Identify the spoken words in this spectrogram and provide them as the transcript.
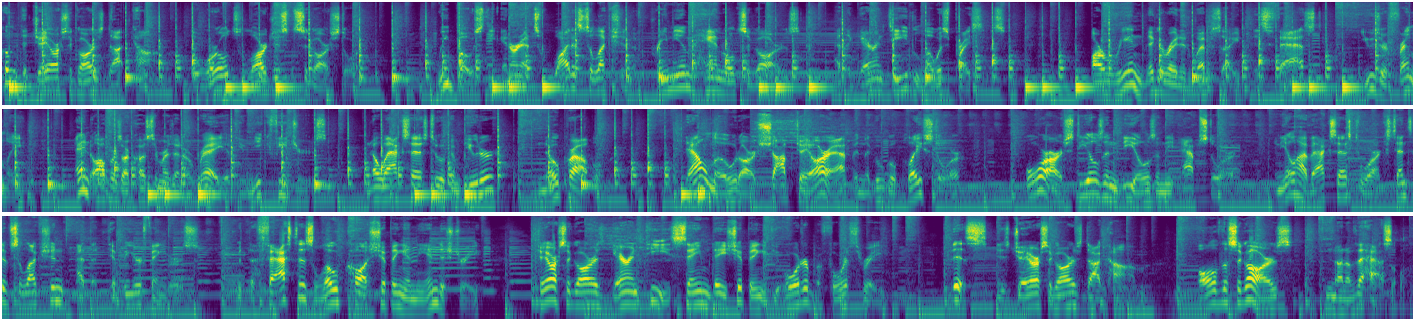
Welcome to jrcigars.com, the world's largest cigar store. We boast the internet's widest selection of premium hand rolled cigars at the guaranteed lowest prices. Our reinvigorated website is fast, user friendly, and offers our customers an array of unique features. No access to a computer? No problem. Download our Shop JR app in the Google Play Store or our Steals and Deals in the App Store, and you'll have access to our extensive selection at the tip of your fingers. With the fastest low cost shipping in the industry, JR Cigars guarantees same day shipping if you order before 3. This is jrcigars.com. All of the cigars, none of the hassle.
